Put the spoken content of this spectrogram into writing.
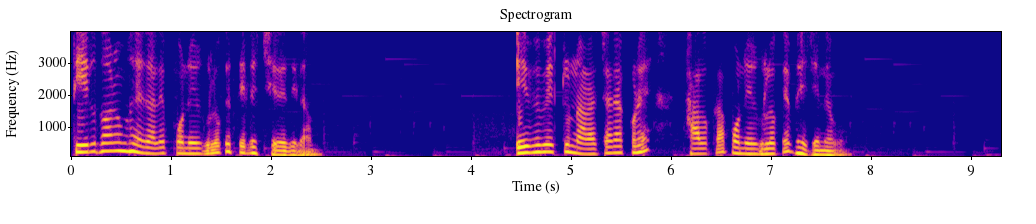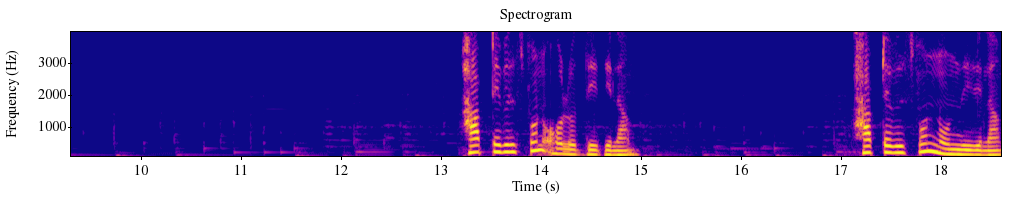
তেল গরম হয়ে গেলে পনিরগুলোকে তেলে ছেড়ে দিলাম। এইভাবে একটু নাড়াচাড়া করে হালকা পনিরগুলোকে ভেজে নেব। হাফ টেবিল স্পুন হলুদ দিয়ে দিলাম। হাফ টেবিল স্পুন নুন দিয়ে দিলাম।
